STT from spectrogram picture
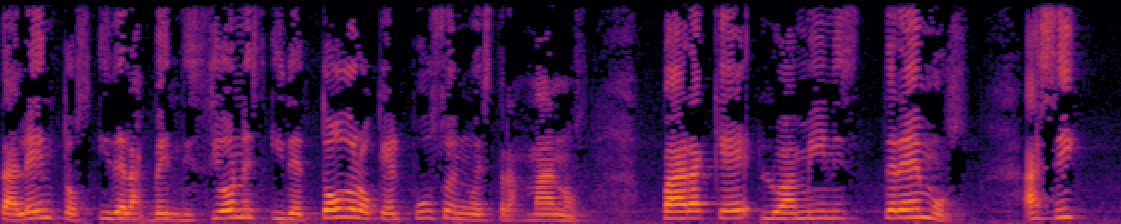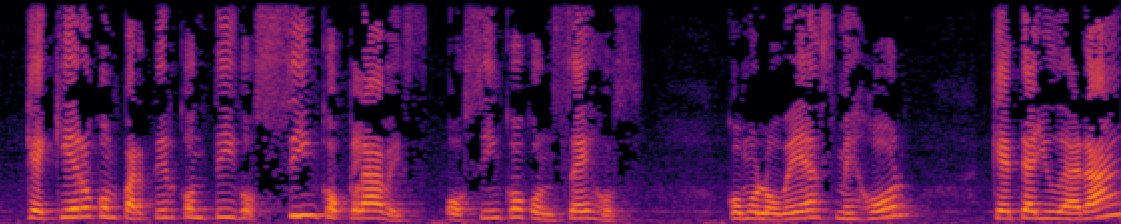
talentos y de las bendiciones y de todo lo que Él puso en nuestras manos para que lo administremos. Así que quiero compartir contigo cinco claves o cinco consejos, como lo veas mejor, que te ayudarán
